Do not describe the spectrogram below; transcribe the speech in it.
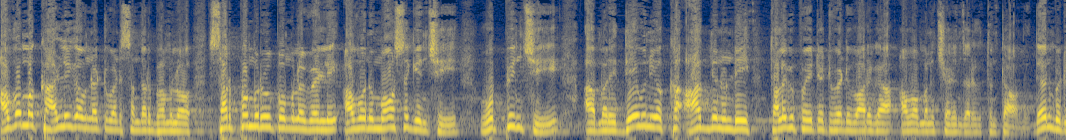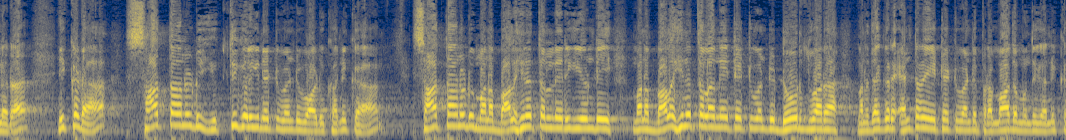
అవ్వమ్మ ఖాళీగా ఉన్నటువంటి సందర్భంలో సర్పము రూపంలో వెళ్ళి అవ్వను మోసగించి ఒప్పించి ఆ మరి దేవుని యొక్క ఆజ్ఞ నుండి తొలగిపోయేటటువంటి వారుగా అవ్వమని చేయడం జరుగుతుంటా ఉంది. దేవుని బిడ్డరా ఇక్కడ సాతానుడు యుక్తి కలిగినటువంటి వాడు కనుక సాతానుడు మన బలహీనతలను ఎరిగి ఉండి మన బలహీనతలు అనేటటువంటి డోర్ ద్వారా మన దగ్గర ఎంటర్ అయ్యేటటువంటి ప్రమాదం ఉంది కనుక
